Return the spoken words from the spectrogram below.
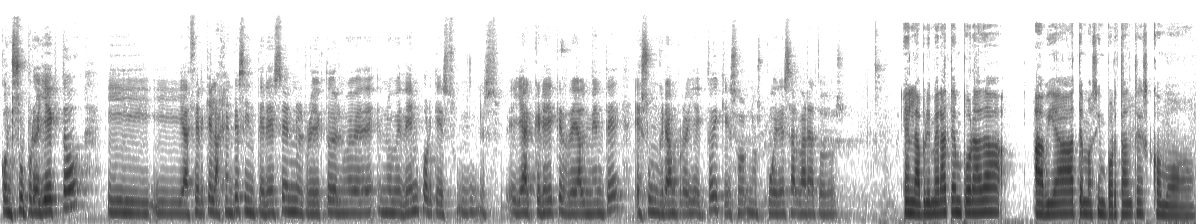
con su proyecto y, hacer que la gente se interese en el proyecto del 9, den porque ella cree que realmente es un gran proyecto y que eso nos puede salvar a todos. En la primera temporada había temas importantes como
